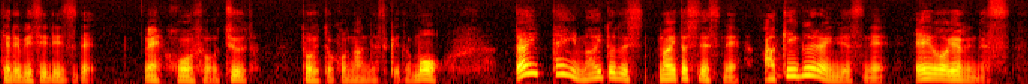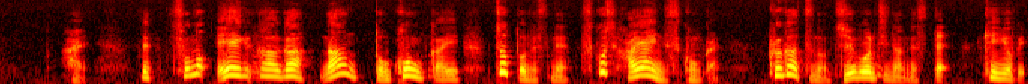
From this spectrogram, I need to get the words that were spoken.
テレビシリーズでね、放送中というとこなんですけども、大体毎年毎年ですね、秋ぐらいにですね、映画をやるんです。はい。で、その映画が、なんと今回、ちょっとですね、少し早いんです、今回。9月の15日なんですって、金曜日。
